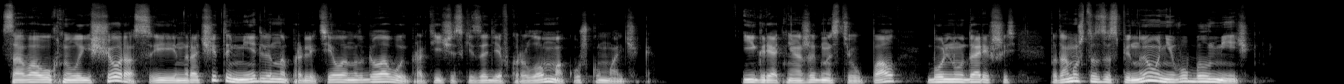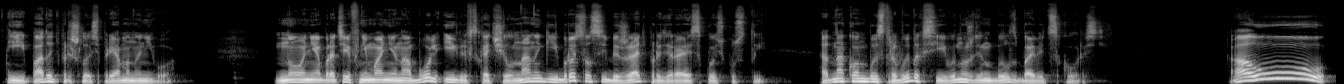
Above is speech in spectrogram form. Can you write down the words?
Сова ухнула еще раз и нарочито медленно пролетела над головой, практически задев крылом макушку мальчика. Игорь от неожиданности упал, больно ударившись, потому что за спиной у него был меч, и падать пришлось прямо на него. Но, не обратив внимания на боль, Игорь вскочил на ноги и бросился бежать, продираясь сквозь кусты. Однако он быстро выдохся и вынужден был сбавить скорость. «Ау!»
